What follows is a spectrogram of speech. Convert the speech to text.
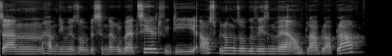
dann haben die mir so ein bisschen darüber erzählt, wie die Ausbildung so gewesen wäre und bla bla bla.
